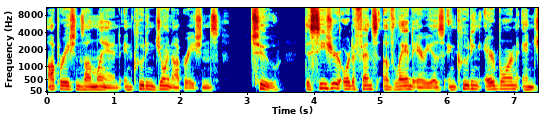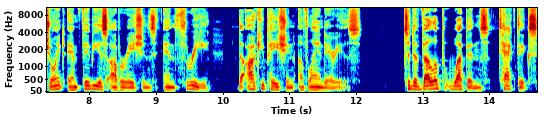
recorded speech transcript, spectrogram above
operations on land, including joint operations, 2. The seizure or defense of land areas, including airborne and joint amphibious operations, and 3. The occupation of land areas. To develop weapons, tactics,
